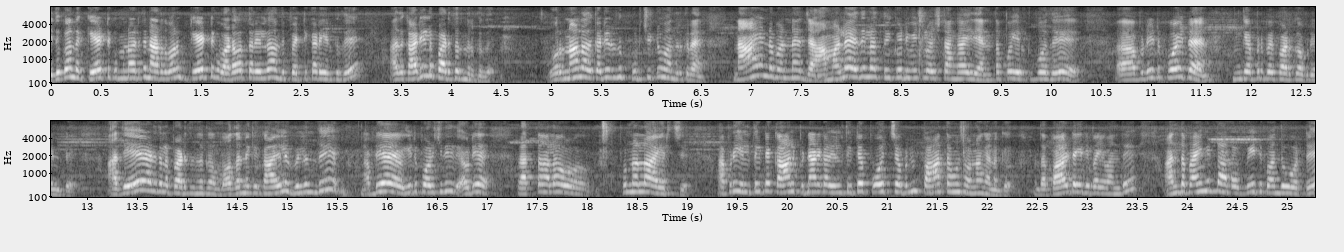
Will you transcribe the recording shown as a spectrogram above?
இதுக்கும் அந்த கேட்டுக்கு முன்னாடி தான் நடந்து வரும் கேட்டுக்கு வடவத்தலையில் தான் அந்த பெட்டி கடை இருக்குது. அதுக்கு அடியில் படுத்துருந்துருக்குது. ஒரு நாள் அது கட்டியிருந்து பிடிச்சிட்டும் வந்திருக்கிறேன். நான் என்ன பண்ணேன்? ஜாமான்லாம் எதில் தூக்கி கொண்டு வீட்டில் வச்சுட்டாங்க. இது எந்த போய் இருக்க போகுது? அப்படின்ட்டு போயிட்டேன். இங்கே எப்படி போய் படுக்க அப்படின்ட்டு. அதே இடத்துல படுத்துருக்கேன் முதன்னைக்கு காலையில் விழுந்து அப்படியே இடுப்பு உடச்சிட்டு அப்படியே ரத்தம்லாம் புண்ணெல்லாம் ஆயிடுச்சு அப்படியே இழுத்துக்கிட்டே கால் பின்னாடி கால் இழுத்துக்கிட்டே போச்சு அப்படின்னு பார்த்தவங்க சொன்னாங்க எனக்கு. அந்த பால்டைரி பையன் வந்து அந்த பையன்கிட்ட அந்த வீட்டுக்கு வந்து ஓட்டு.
